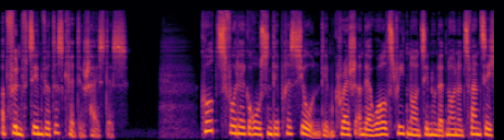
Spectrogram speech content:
Ab 15 wird es kritisch, heißt es. Kurz vor der großen Depression, dem Crash an der Wall Street 1929,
